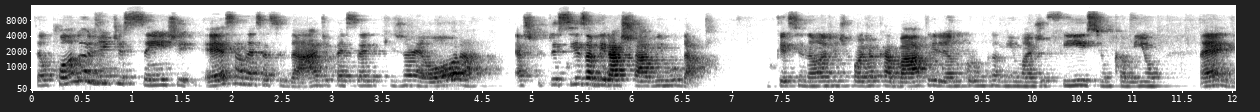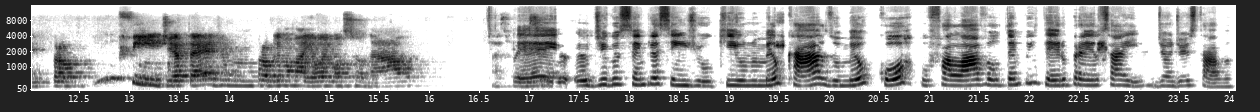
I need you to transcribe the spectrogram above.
Então, quando a gente sente essa necessidade, percebe que já é hora, acho que precisa virar chave e mudar. Porque senão a gente pode acabar trilhando por um caminho mais difícil, um caminho, né, de, enfim, de até de um problema maior emocional. É, eu, eu, digo sempre assim, Ju, que no meu caso, o meu corpo falava o tempo inteiro para eu sair de onde eu estava.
